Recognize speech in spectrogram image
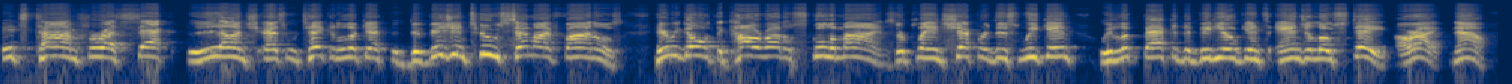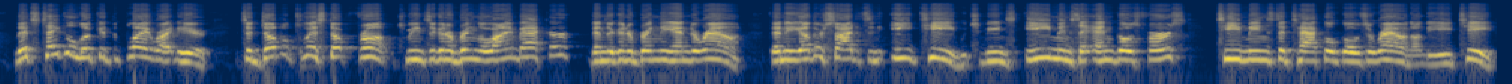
It's time for a sack lunch as we're taking a look at the Division II semifinals. Here we go with the Colorado School of Mines. They're playing Shepherd this weekend. We look back at the video against Angelo State. All right, now let's take a look at the play right here. It's a double twist up front, which means they're going to bring the linebacker, then they're going to bring the end around. Then the other side, it's an ET, which means E means the end goes first, T means the tackle goes around on the ET.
